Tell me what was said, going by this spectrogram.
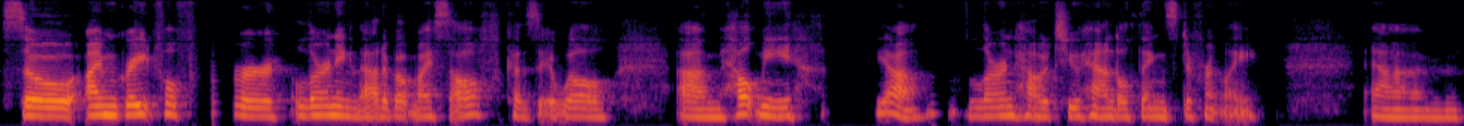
So i'm grateful for learning that about myself because it will um, help me, yeah, learn how to handle things differently. Um,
